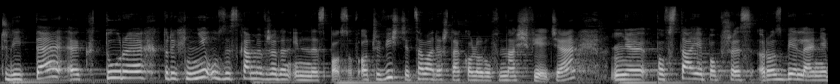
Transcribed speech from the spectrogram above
czyli te, e, których, których nie uzyskamy w żaden inny sposób. Oczywiście cała reszta kolorów na świecie e, powstaje poprzez rozbielenie,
